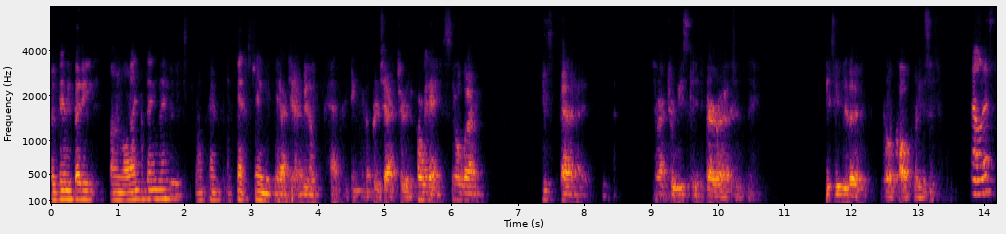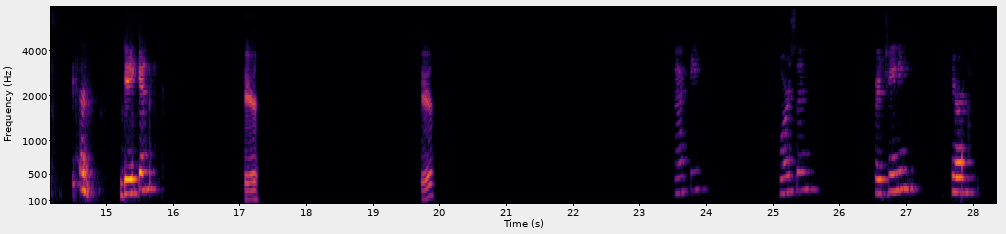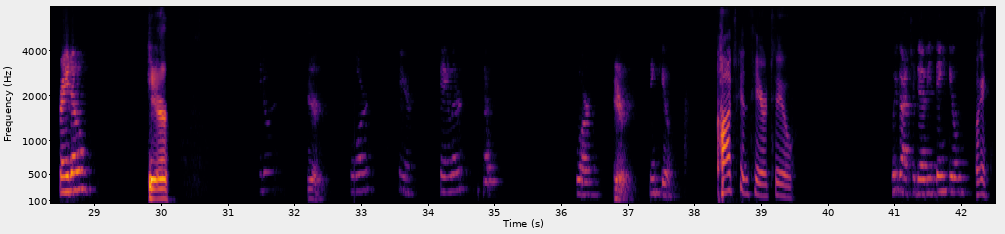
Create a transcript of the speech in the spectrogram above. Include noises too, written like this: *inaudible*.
Is anybody online thing there? Okay, I can't see anything. Yeah, yeah, we don't have anything in the projector. Okay, so, um, uh, Director Weasley, or, uh, could you do the roll call, please? Ellis. Here. Deacon. Here. Here. Mackey. Morrison. Virginie. Here. Fredo. Here. Fedor, Here. Ford. Here. Taylor. Four. Here. Thank you. Hodgkin's here too. We got you, Debbie. Thank you. Okay.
